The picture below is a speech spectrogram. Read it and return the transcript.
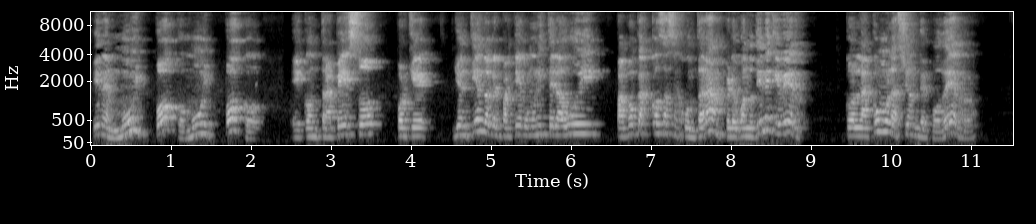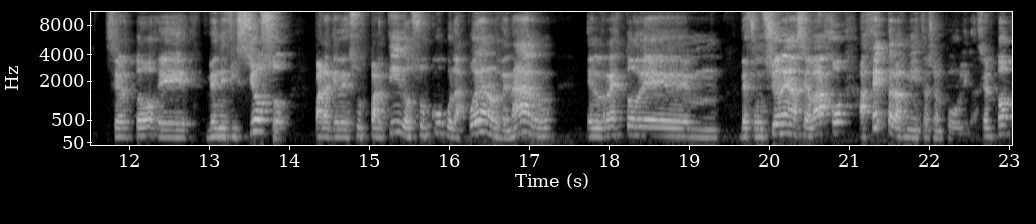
tienen muy poco, muy poco eh, contrapeso, porque yo entiendo que el Partido Comunista y la UDI para pocas cosas se juntarán, pero cuando tiene que ver con la acumulación de poder, ¿cierto? Eh, beneficioso para que de sus partidos, sus cúpulas puedan ordenar el resto de, mm, de, funciones hacia abajo, afecta a la administración pública, ¿cierto?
